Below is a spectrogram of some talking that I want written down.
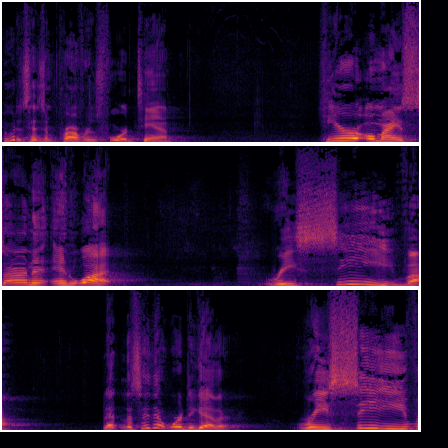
Look what it says in Proverbs 4:10. Hear, O my son, and what? Receive. Let, let's say that word together. Receive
